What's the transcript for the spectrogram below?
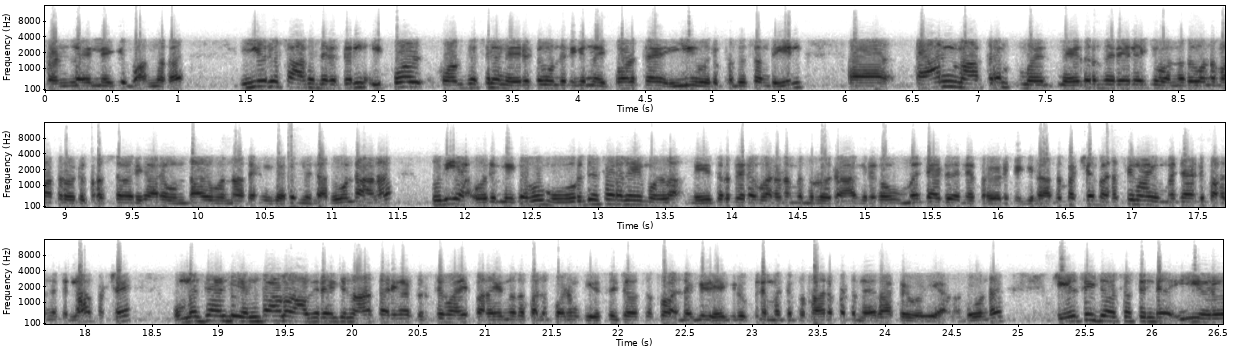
ഫ്രണ്ട് ലൈനിലേക്ക് വന്നത്. ഈ ഒരു സാഹചര്യത്തിൽ ഇപ്പോൾ കോൺഗ്രസിനെ നേരിട്ടുകൊണ്ടിരിക്കുന്ന ഇപ്പോഴത്തെ ഈ ഒരു പ്രതിസന്ധിയിൽ താൻ മാത്രം നേതൃനിരയിലേക്ക് വന്നതുകൊണ്ട് മാത്രം ഒരു പ്രശ്നപരിഹാരം ഉണ്ടാകുമെന്ന് അദ്ദേഹം കരുതുന്നില്ല. അതുകൊണ്ടാണ് പുതിയ ഒരു മികവും ഊർജസ്വലതയുമുള്ള നേതൃനിര വരണം എന്നുള്ള ഒരു ആഗ്രഹം ഉമ്മൻചാണ്ടി തന്നെ പ്രകടിപ്പിക്കുന്നത്. അത് പക്ഷേ പരസ്യമായി ഉമ്മൻചാണ്ടി പറഞ്ഞിട്ടില്ല. പക്ഷേ ഉമ്മൻചാണ്ടി എന്താണോ ആഗ്രഹിക്കുന്ന ആ കാര്യങ്ങൾ കൃത്യമായി പറയുന്നത് പലപ്പോഴും കെ സി ജോസഫോ അല്ലെങ്കിൽ എ ഗ്രൂപ്പിലെ മറ്റ് പ്രധാനപ്പെട്ട നേതാക്കൾ വഴിയാണ്. അതുകൊണ്ട് കെ സി ജോസഫിന്റെ ഈ ഒരു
